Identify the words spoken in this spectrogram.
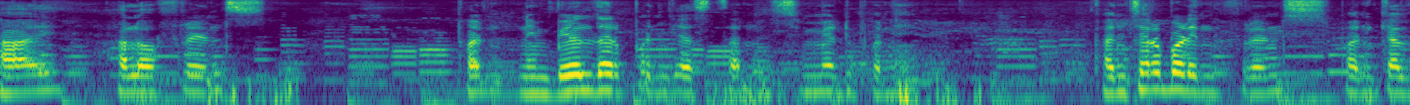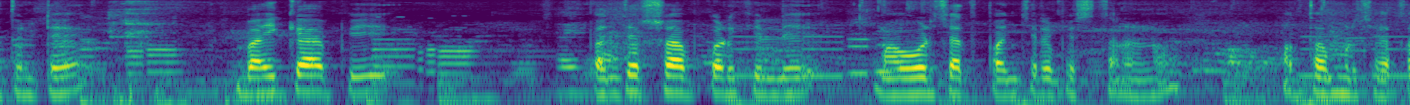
హాయ్ హలో ఫ్రెండ్స్. పని నేను బేల్దారి పని చేస్తాను సిమెంట్ పని. పంచర్ పడింది ఫ్రెండ్స్ పనికి వెళ్తుంటే బైక్ ఆపి పంచర్ షాప్ కాడికి వెళ్ళి మా ఊడి చేత పంచర్ ఇప్పిస్తున్నాను మా తమ్ముడి చేత.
